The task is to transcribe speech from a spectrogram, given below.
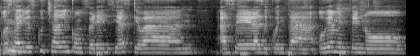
O sea, yo he escuchado en conferencias que van a hacer, haz de cuenta, obviamente no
